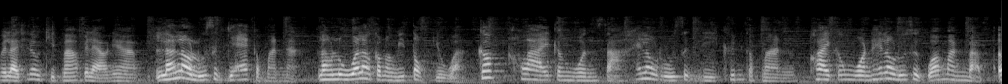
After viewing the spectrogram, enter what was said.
เวลาที่เราคิดมากไปแล้วเนี่ย แล้วเรารู้สึกแย่กับมันอะเรารู้ว่าเรากำลังวิตกอยู่อะก็คลายกังวลซะให้เรารู้สึกดีขึ้นกับมัน คลายกังวลให้เรารู้สึกว่ามันแบบ เอ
